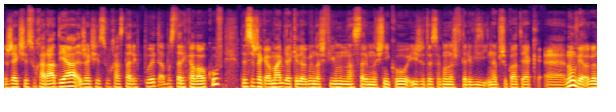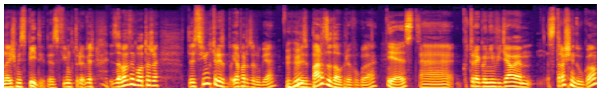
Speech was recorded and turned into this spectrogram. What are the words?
że jak się słucha radia, że jak się słucha starych płyt albo starych kawałków, to jest też taka magia, kiedy oglądasz film na starym nośniku i że to jest oglądasz w telewizji. I na przykład jak, e, no mówię, oglądaliśmy Speed. To jest film, który, wiesz, zabawne było to, że to jest film, który jest, ja bardzo lubię, Mhm. który jest bardzo dobry w ogóle, Jest. e, którego nie widziałem strasznie długo,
